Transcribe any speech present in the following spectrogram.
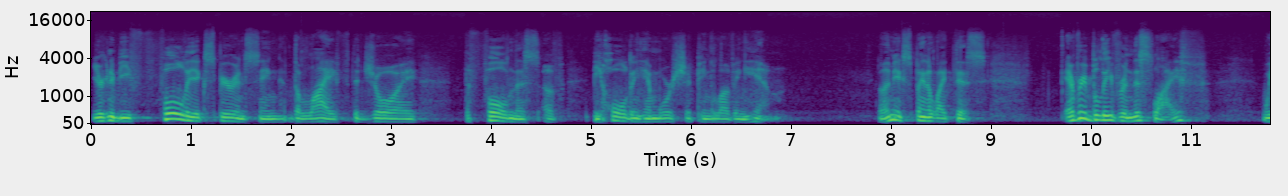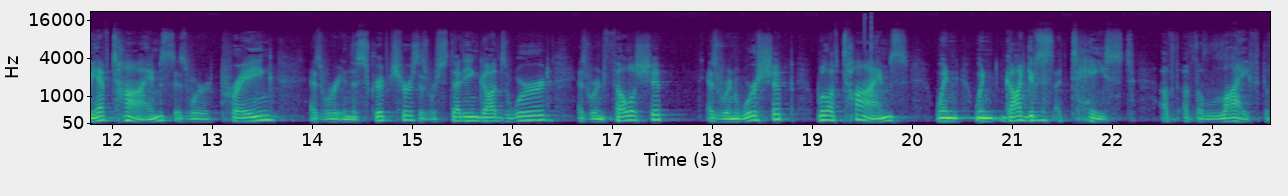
you're going to be fully experiencing the life, the joy, the fullness of beholding Him, worshiping, loving Him. let me explain it like this Every believer in this life, we have times as we're praying, as we're in the scriptures, as we're studying God's word, as we're in fellowship, as we're in worship, we'll have times when, when God gives us a taste of, of the life, the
